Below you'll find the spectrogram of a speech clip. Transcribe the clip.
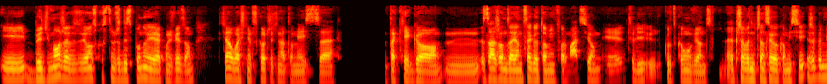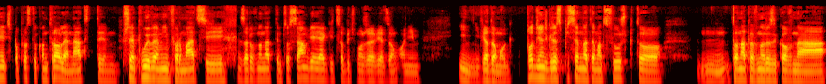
i być może w związku z tym, że dysponuje jakąś wiedzą, chciał właśnie wskoczyć na to miejsce takiego mm, zarządzającego tą informacją, czyli krótko mówiąc, przewodniczącego komisji, żeby mieć po prostu kontrolę nad tym przepływem informacji, zarówno nad tym, co sam wie, jak i co być może wiedzą o nim inni. Wiadomo, podjąć grę z pisem na temat służb to, mm, to na pewno ryzykowna,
